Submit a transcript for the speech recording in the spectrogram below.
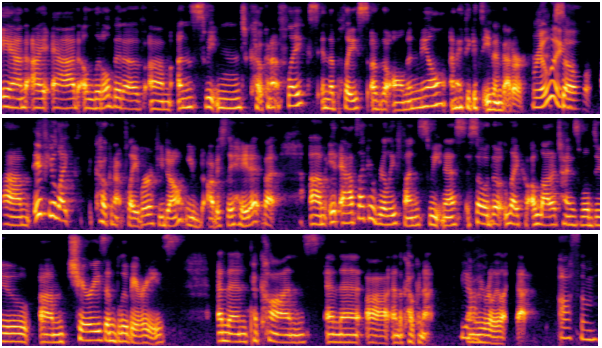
And I add a little bit of um, unsweetened coconut flakes in the place of the almond meal, and I think it's even better. Really? So, um, if you like coconut flavor, if you don't, you obviously hate it, but um, it adds like a really fun sweetness. So, the like a lot of times we'll do um, cherries and blueberries, and then pecans, and then uh, and the coconut. Yeah, and we really like that. Awesome.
